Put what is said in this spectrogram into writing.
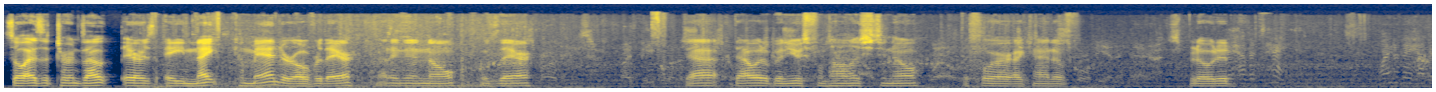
So as it turns out, there's a knight commander over there that I didn't know was there. That that would have been useful knowledge to know before I kind of exploded. Have a tank. Why do they have a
